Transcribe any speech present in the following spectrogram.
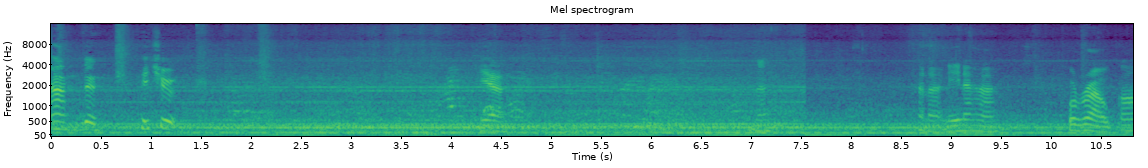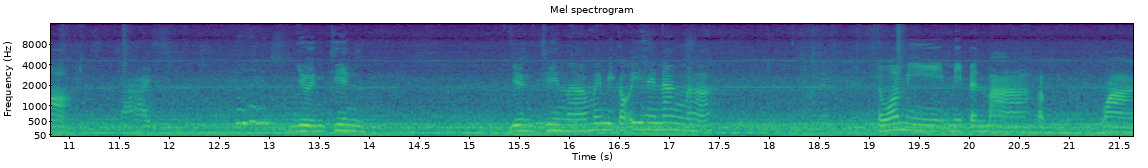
อะดู picture yeah นะขณะนี้นะคะ พวกเราก็ ยืนกิน ยืนกินนะ ไม่มีเก้าอี้ให้นั่งนะคะ แต่ว่ามี มีเป็นบาร์แบบวาง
